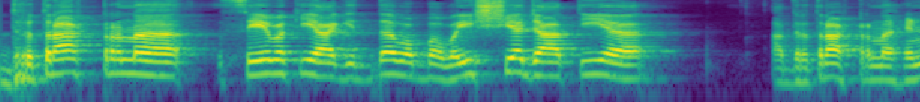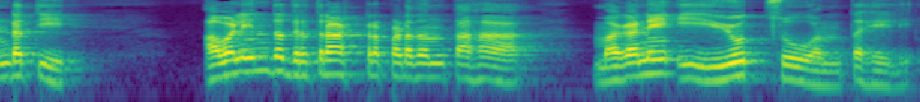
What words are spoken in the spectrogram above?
ಧೃತರಾಷ್ಟ್ರನ ಸೇವಕಿಯಾಗಿದ್ದ ಒಬ್ಬ ವೈಶ್ಯ ಜಾತಿಯ ಆ ಧೃತರಾಷ್ಟ್ರನ ಹೆಂಡತಿ ಅವಳಿಂದ ಧೃತರಾಷ್ಟ್ರ ಪಡೆದಂತಹ ಮಗನೇ ಈ ಯುತ್ಸು ಅಂತ ಹೇಳಿ.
